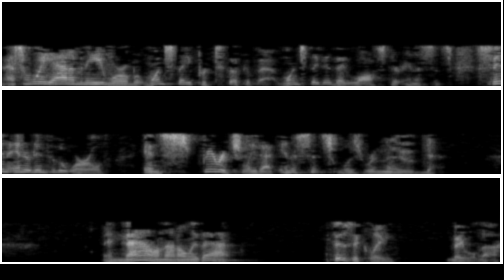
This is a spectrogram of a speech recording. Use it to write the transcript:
That's the way Adam and Eve were, but once they partook of that, once they did, they lost their innocence. Sin entered into the world, and spiritually that innocence was removed. And now, not only that, physically, they will die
